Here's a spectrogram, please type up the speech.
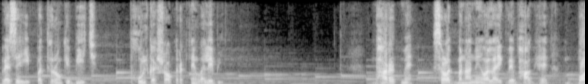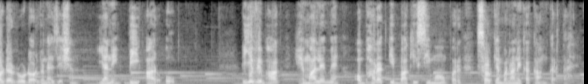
वैसे ही पत्थरों के बीच फूल का शौक रखने वाले भी। भारत में सड़क बनाने वाला एक विभाग है बॉर्डर रोड ऑर्गेनाइजेशन यानी बी आर ओ यह विभाग हिमालय में और भारत की बाकी सीमाओं पर सड़कें बनाने का काम करता है।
